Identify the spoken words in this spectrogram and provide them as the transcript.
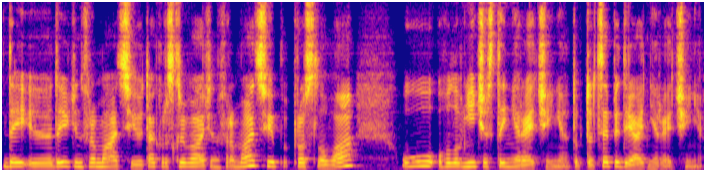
дають інформацію, так розкривають інформацію про слова у головній частині речення, тобто це підрядні речення.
